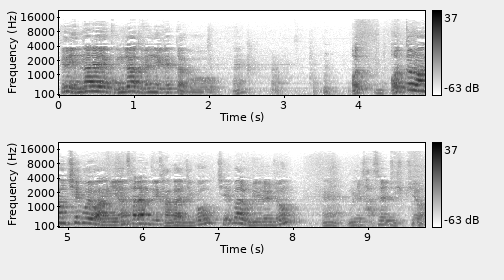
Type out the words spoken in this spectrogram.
그래서 옛날에 공자가 그런 얘기를 했다고. 예? 어, 떤 왕이 최고의 왕이야? 사람들이 가가지고 제발 우리를 좀 예, 우리를 다스려 주십시오.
